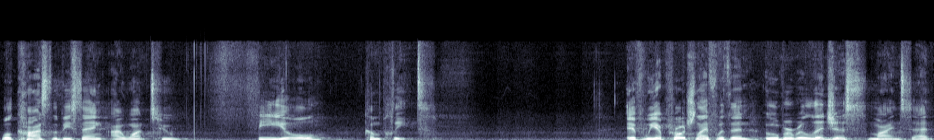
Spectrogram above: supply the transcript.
we'll constantly be saying, I want to feel complete. If we approach life with an uber religious mindset,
